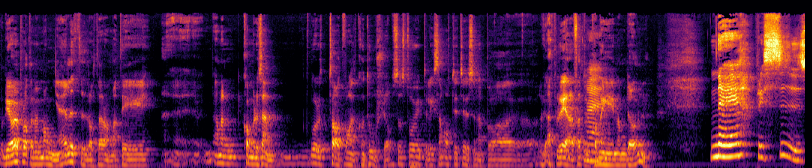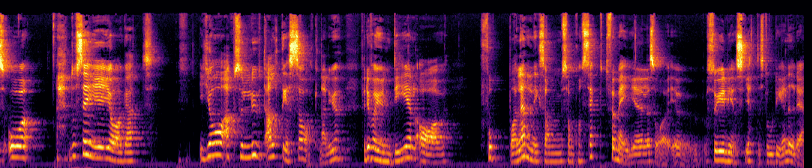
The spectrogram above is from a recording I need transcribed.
Och det har jag pratat med många elitidrottare om att det är... Ja men kommer du sen går och tar ett vanligt kontorsjobb så står ju inte liksom 80 000 upp och applåderar för att du Nej. kommer in genom dörren. Nej, precis. Och då säger jag att ja, absolut, allt det saknade ju. För det var ju en del av fotbollen liksom som koncept för mig eller så, så är det en jättestor del i det.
